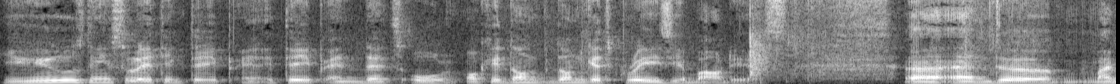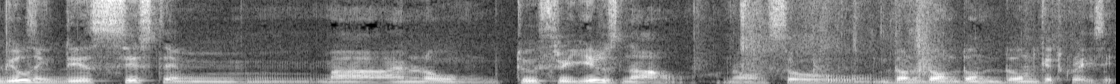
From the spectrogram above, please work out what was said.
use the insulating tape and, tape and that's all. Okay don't don't get crazy about this and uh, I'm using this system, uh, I don't know, two, three years now. You know, so don't, don't, don't, don't get crazy.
